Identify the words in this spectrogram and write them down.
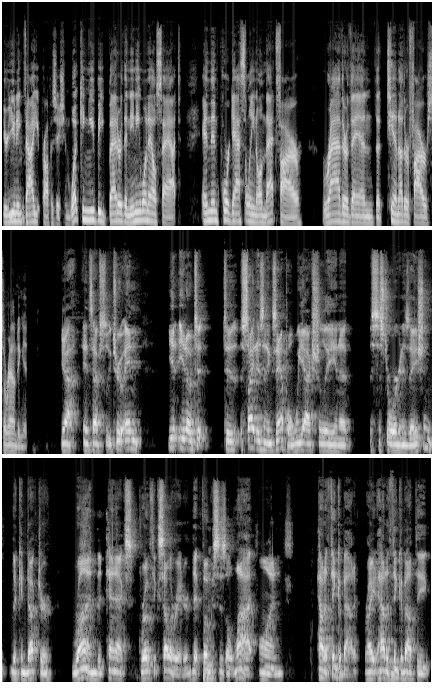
your mm-hmm. unique value proposition. What can you be better than anyone else at? And then pour gasoline on that fire rather than the 10 other fires surrounding it. Yeah, it's absolutely true. And, you, you know, to, to cite as an example, we actually, in a, a sister organization, the conductor, run the 10x growth accelerator that mm-hmm. focuses mm-hmm. a lot on how to think about it, right? How to mm-hmm. think about the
